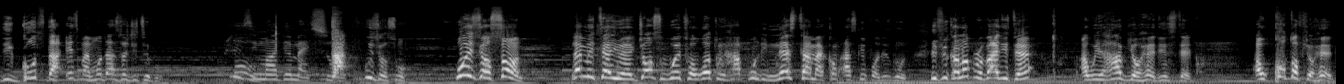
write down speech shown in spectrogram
the goat that ate my mother's vegetable. Please imagine my son. Ah, who's your son? Who is your son? Let me tell you, eh, just wait for what will happen the next time I come asking for this goat. If you cannot provide it, eh, I will have your head instead. I will cut off your head.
